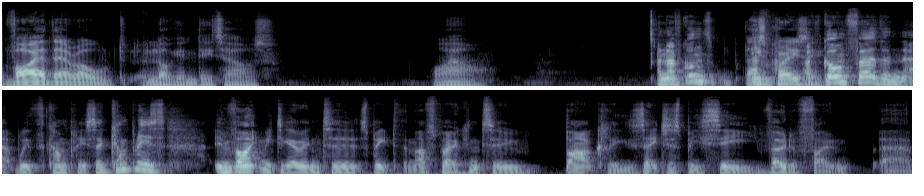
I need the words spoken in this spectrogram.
via their old login details. Wow. And I've gone. That's crazy. I've gone further than that with companies. So companies invite me to go in to speak to them. I've spoken to Barclays, HSBC, Vodafone, uh,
